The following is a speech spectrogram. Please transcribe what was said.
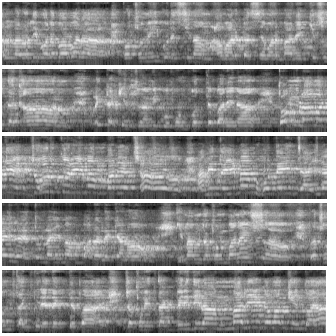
আল্লাহর অলি বলে, বাবারা, প্রথমেই বলেছিলাম আমার কাছে আমার মালিক কিছু দেখান। ওইটা কিন্তু আমি গোপন করতে পারি না। তোমরা আমাকে জোর করে ইমাম বানিয়েছ। আমি তো ইমাম হতেই চাই নাই রে তোমরা ইমাম বানালে কেন? ইমাম যখন বানাইছো প্রথম তাকবিরে দেখতে পায় যখনই তাকবির দিলাম মালিক আমাকে দয়া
